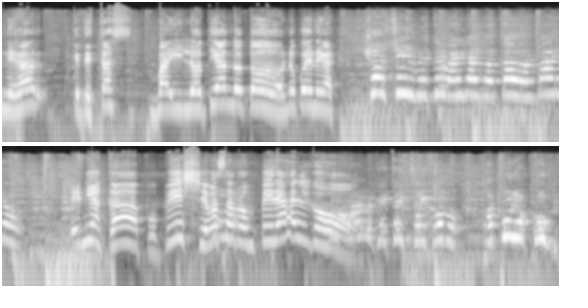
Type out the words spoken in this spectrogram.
No negar que te estás bailoteando todo. No podés negar. Yo sí me estoy bailando todo, hermano. Vení acá, Popeye, vas a romper algo. Claro que puro cumple.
